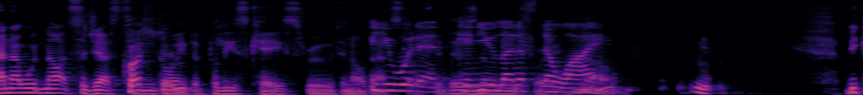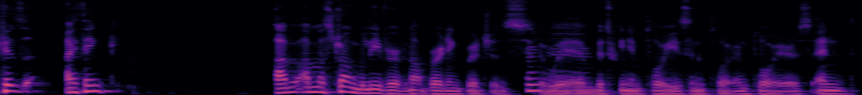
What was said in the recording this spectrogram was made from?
and I would not suggest him going the police case route and all that. You stuff. wouldn't. There's Can no you let us know it. why? No. Because I think I'm, I'm a strong believer of not burning bridges uh, wi- Mhm. between employees and employ- employers, and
